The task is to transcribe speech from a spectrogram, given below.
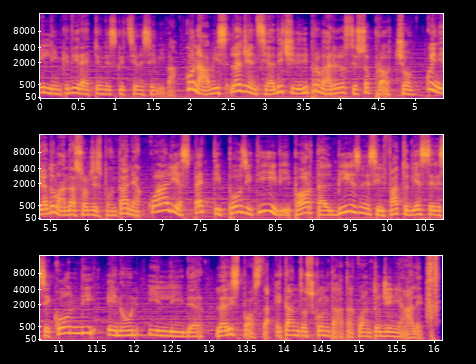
il link diretto in descrizione se vi va. Con Avis l'agenzia decide di provare lo stesso approccio approccio. Quindi la domanda sorge spontanea, quali aspetti positivi porta al business il fatto di essere secondi e non il leader? La risposta è tanto scontata quanto geniale.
